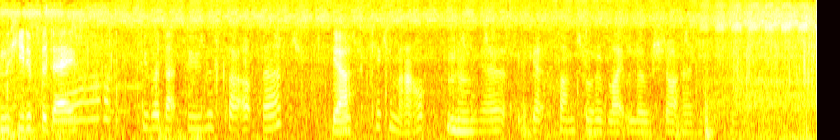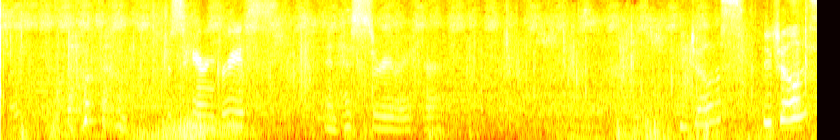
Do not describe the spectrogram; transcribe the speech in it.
In the heat of the day. People that dude just sat up there, Yeah. just kick him out. Mhm. Get, get some sort of like low shot. And Just here in Greece, in history right here. You jealous? You jealous?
